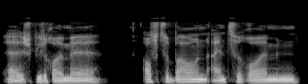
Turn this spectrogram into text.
äh, Spielräume aufzubauen, einzuräumen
